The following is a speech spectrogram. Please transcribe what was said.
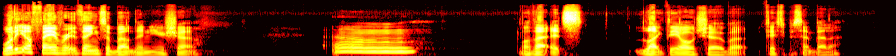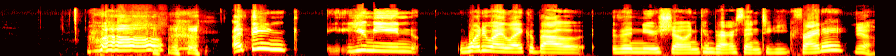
What are your favorite things about the new show? Um, Well, that it's like the old show, but fifty percent better. well, I think you mean what do I like about the new show in comparison to Geek Friday? Yeah.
